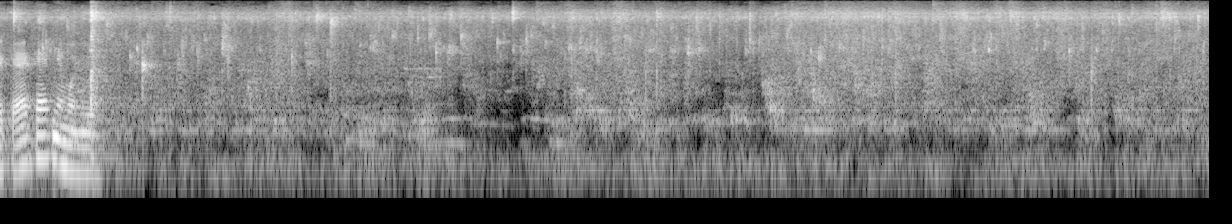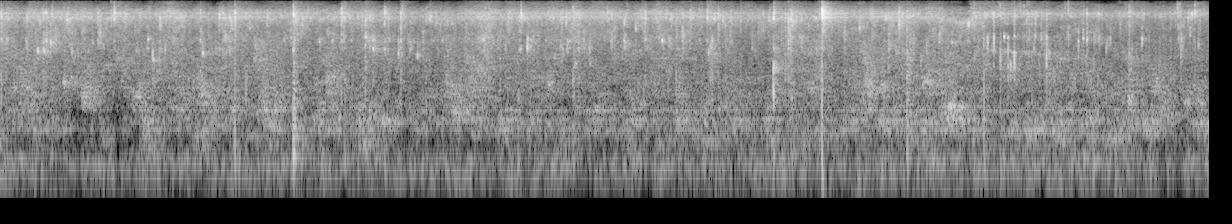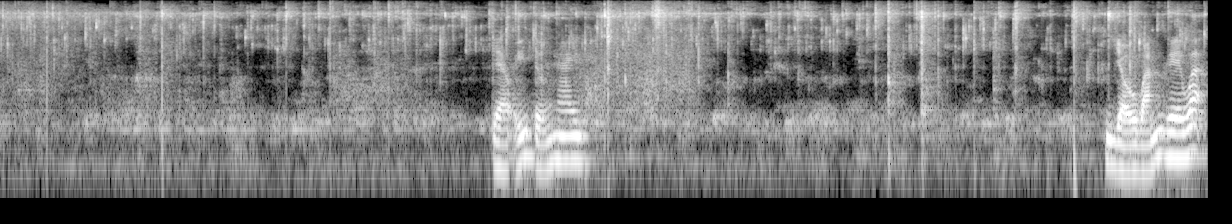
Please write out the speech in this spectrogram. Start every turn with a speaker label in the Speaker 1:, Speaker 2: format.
Speaker 1: này cá khác nha mọi người. Vào ý tưởng hay. Dầu bánh ghê quá.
